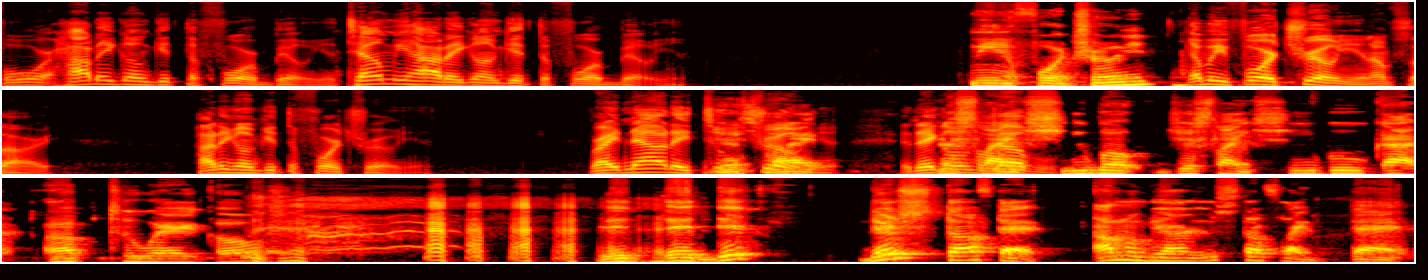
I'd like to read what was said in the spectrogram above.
four. How they gonna get the four billion? Tell me how they gonna get the four billion. Meaning four trillion? I mean four trillion. I'm sorry. How they gonna get the four trillion? Right now they two Just trillion. If they Just like double. Shiba, just like Shiba got up to where it goes. It, it, it- there's stuff that I'm gonna be honest. Stuff like that.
